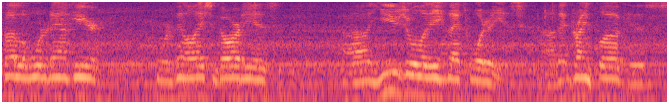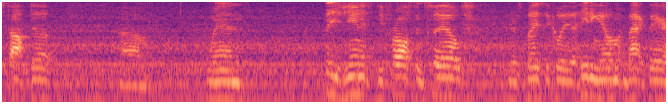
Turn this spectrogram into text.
puddle of water down here where ventilation guard is, uh, usually that's what it is. Uh, that drain plug is stopped up. Um, when these units defrost themselves, there's basically a heating element back there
